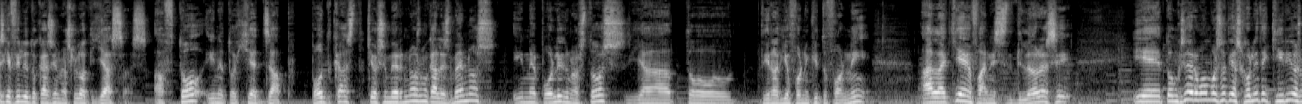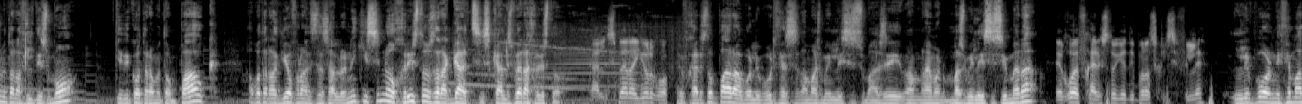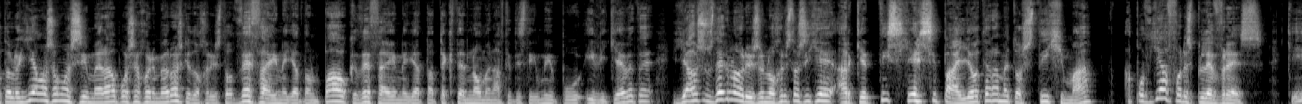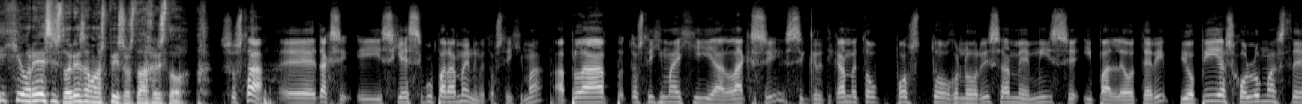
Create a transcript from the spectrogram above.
Φίλες και φίλοι του Casino Slot, γεια σας. Αυτό είναι το Heads Up Podcast και ο σημερινός μου καλεσμένος είναι πολύ γνωστός για το, τη ραδιοφωνική του φωνή αλλά και εμφανίσει στην τηλεόραση. Ε, τον ξέρουμε όμως ότι ασχολείται κυρίως με τον αθλητισμό και ειδικότερα με τον ΠΑΟΚ από τα ραδιόφωνα της Θεσσαλονίκης είναι ο Χρήστος Ραγκάτσης. Καλησπέρα, Χρήστο. Καλησπέρα, Γιώργο. Ευχαριστώ πάρα πολύ που ήρθες να μας μιλήσεις μαζί, να μας μιλήσεις σήμερα. Εγώ ευχαριστώ για την πρόσκληση, φίλε. Λοιπόν, η θεματολογία μας όμως σήμερα, όπως έχω ενημερώσει και τον Χρήστο, δεν θα είναι για τον ΠΑΟΚ, δεν θα είναι για τα τεκτενόμενα αυτή τη στιγμή που ειδικεύεται. Για όσους δεν γνωρίζουν, ο Χρήστος είχε αρκετή σχέση παλιότερα με το στοίχημα από διάφορες πλευρές. Και είχε ωραίες ιστορίες να μας πει, σωστά, Χριστό. Σωστά. Ε, εντάξει, η σχέση μου παραμένει με το στοίχημα. Απλά το στοίχημα έχει αλλάξει συγκριτικά με το πώς το γνωρίσαμε εμείς οι παλαιότεροι, οι οποίοι ασχολούμαστε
